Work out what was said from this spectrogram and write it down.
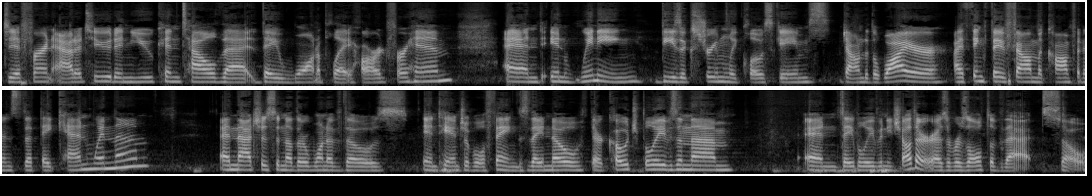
different attitude, and you can tell that they want to play hard for him. And in winning these extremely close games down to the wire, I think they've found the confidence that they can win them. And that's just another one of those intangible things. They know their coach believes in them and they believe in each other as a result of that. So,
